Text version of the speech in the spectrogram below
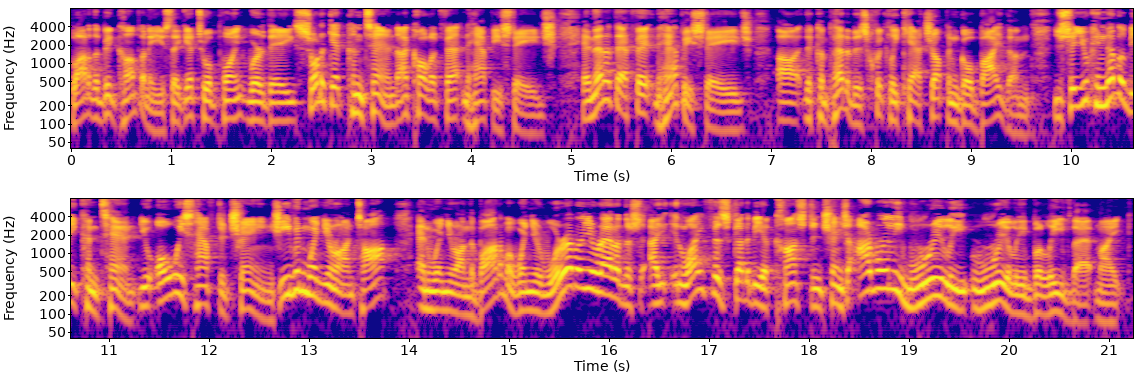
A lot of the big companies, they get to a point where they sort of get content. I call it fat and happy stage. And then at that fat and happy stage, uh, the competitors quickly catch up and go by them. You say you can never be content. You always have to change, even when you're on top and when you're on the bottom or when you're wherever you're at on this. I, life has got to be a constant change. I really, really really believe that, Mike.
